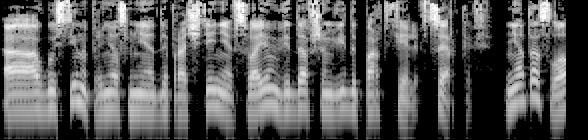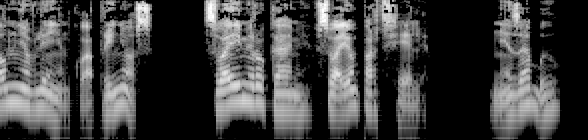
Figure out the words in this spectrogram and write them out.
а Августина принес мне для прочтения в своем видавшем виды портфеле в церковь. Не отослал меня в Ленинку, а принес. Своими руками, в своем портфеле. Не забыл.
